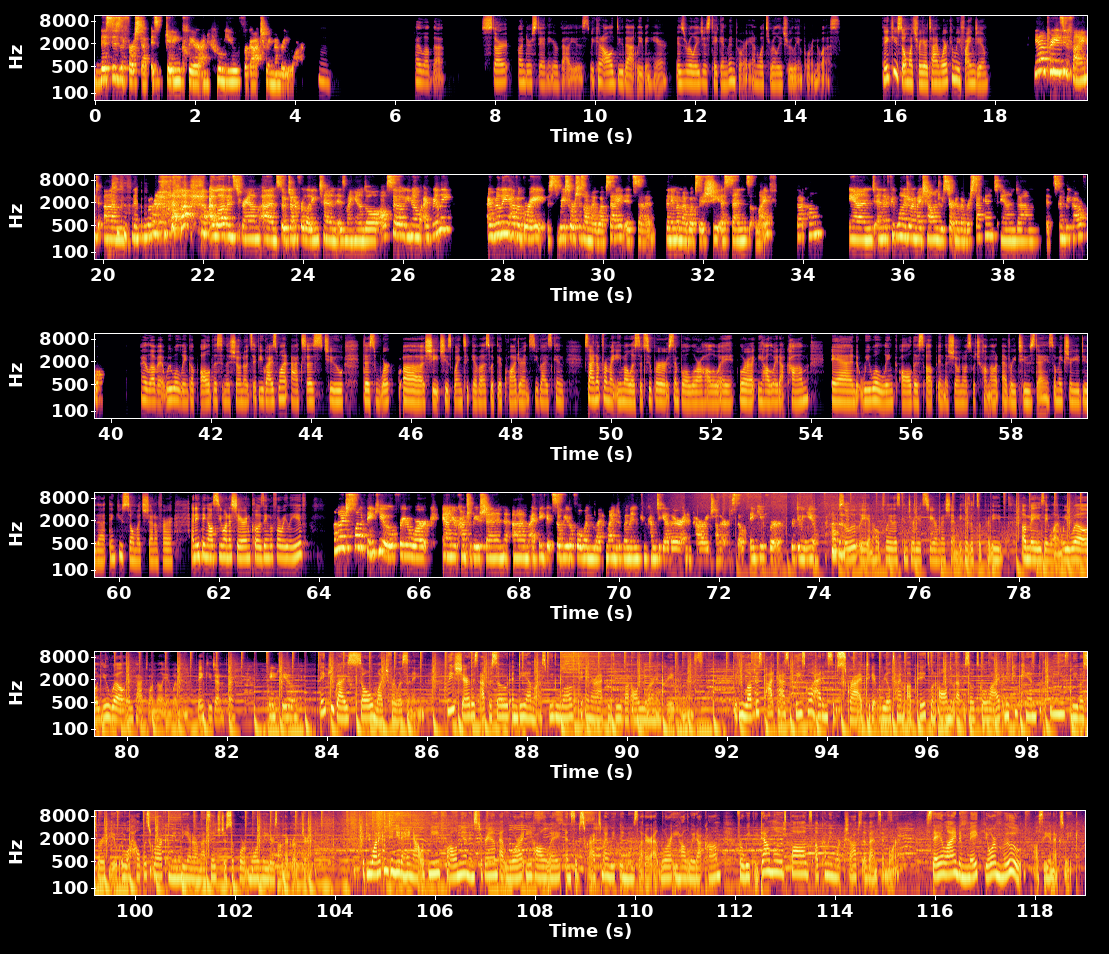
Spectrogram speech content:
this is the first step is getting clear on who you forgot to remember you are. Hmm. I love that. Start understanding your values. We can all do that leaving here, is really just take inventory on what's really truly important to us. Thank you so much for your time. Where can we find you? Yeah, I'm pretty easy to find. Um, I love Instagram. Um, so Jennifer Luddington is my handle. Also, you know, I really, I really have a great resources on my website. It's uh, the name of my website is sheascendslife.com. And and then if people want to join my challenge, we start November 2nd and um, it's going to be powerful. I love it. We will link up all of this in the show notes. If you guys want access to this work uh, sheet she's going to give us with your quadrants, you guys can sign up for my email list. It's super simple, Laura Holloway, lauraeholloway.com. And we will link all this up in the show notes, which come out every Tuesday. So make sure you do that. Thank you so much, Jennifer. Anything else you want to share in closing before we leave? And I just want to thank you for your work and your contribution. Um, I think it's so beautiful when like-minded women can come together and empower each other. So thank you for for doing you. Absolutely, and hopefully this contributes to your mission because it's a pretty amazing one. We will, you will impact one million women. Thank you, Jennifer. Thank you. Thank you guys so much for listening. Please share this episode and DM us. We'd love to interact with you about all you learn and create from this. If you love this podcast, please go ahead and subscribe to get real time updates when all new episodes go live. And if you can, please leave us a review. It will help us grow our community and our message to support more leaders on their growth journey. If you want to continue to hang out with me, follow me on Instagram at Laura E. Holloway and subscribe to my weekly newsletter at lauraeholloway.com for weekly downloads, blogs, upcoming workshops, events, and more. Stay aligned and make your move. I'll see you next week.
